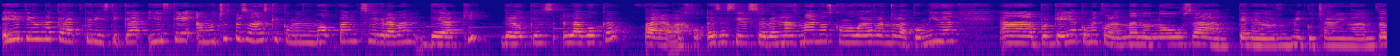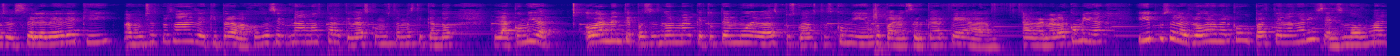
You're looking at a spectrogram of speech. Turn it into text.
Ella tiene una característica y es que a muchas personas que comen mukbang se graban de aquí, de lo que es la boca, para abajo. Es decir, se ven las manos, cómo va agarrando la comida, ah, porque ella come con las manos, no usa tenedor ni cuchara ni nada. Entonces se le ve de aquí, a muchas personas de aquí para abajo. Es decir, nada más para que veas cómo está masticando la comida. Obviamente pues es normal que tú te muevas pues cuando estás comiendo para acercarte a, agarrar la comida y pues se les logra ver como parte de la nariz, es normal.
